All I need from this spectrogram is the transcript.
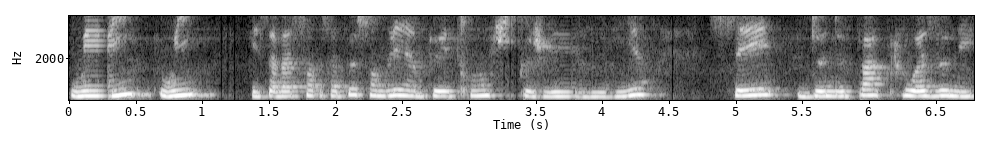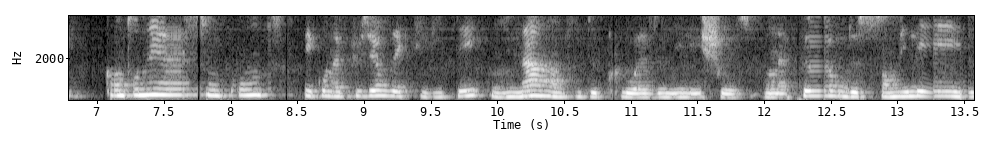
Oui, oui. Et ça, va, ça peut sembler un peu étrange ce que je vais vous dire. C'est de ne pas cloisonner. Quand on est à son compte et qu'on a plusieurs activités, on a envie de cloisonner les choses. On a peur de s'en mêler, de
